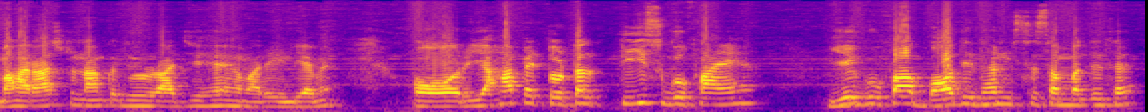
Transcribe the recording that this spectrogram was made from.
महाराष्ट्र नाम का जो राज्य है हमारे इंडिया में। और यहाँ पे टोटल तीस गुफाएँ हैं। ये गुफा बौद्ध धर्म से संबंधित है।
